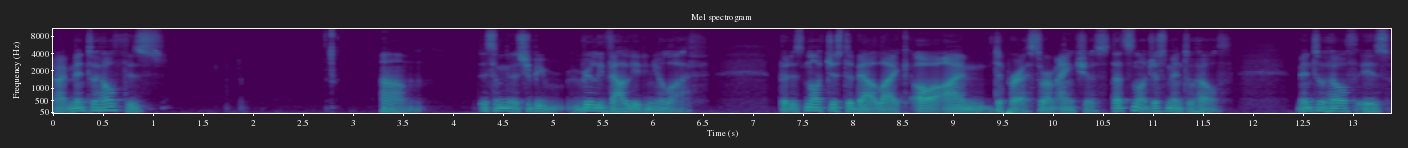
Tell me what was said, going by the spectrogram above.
All right, mental health is um, is something that should be really valued in your life. But it's not just about like, oh, I'm depressed or I'm anxious. That's not just mental health. Mental health is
